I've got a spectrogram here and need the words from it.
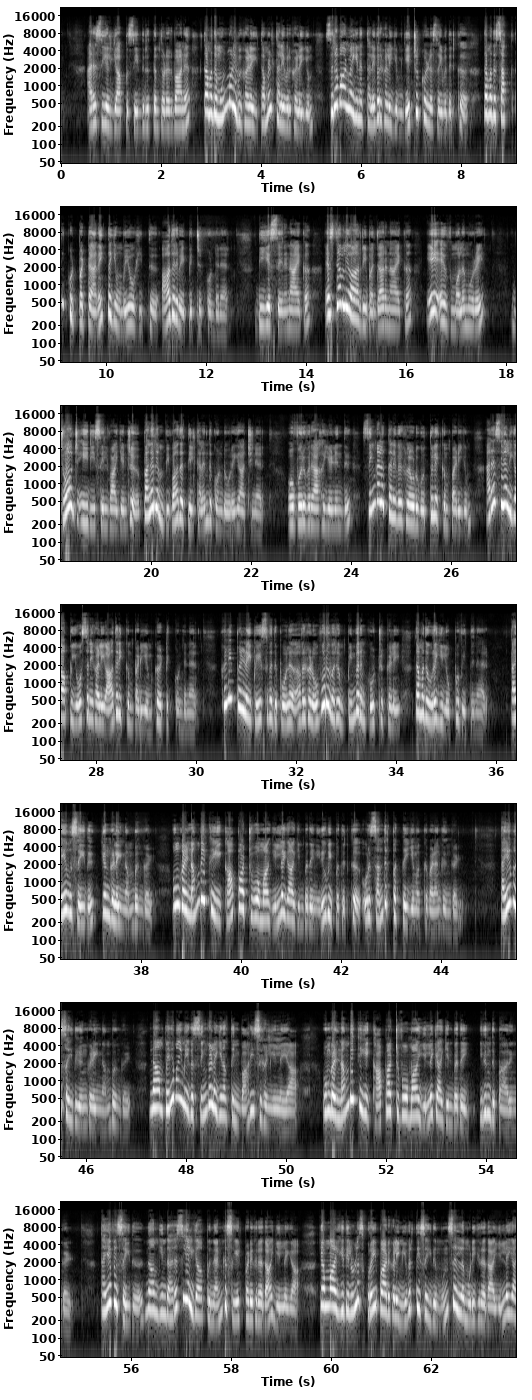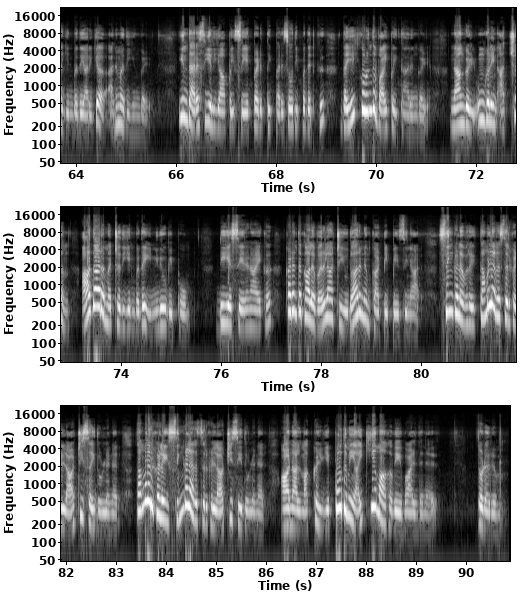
அரசியல் யாப்பு சீர்திருத்தம் தொடர்பான தமது முன்மொழிவுகளை தமிழ் தலைவர்களையும் சிறுபான்மையின தலைவர்களையும் ஏற்றுக்கொள்ள செய்வதற்கு தமது சக்திக்குட்பட்ட அனைத்தையும் உபயோகித்து ஆதரவை பெற்றுக் கொண்டனர். D S Senanayake S W R D Bandaranaike A F Molamure George இடி சில்வா என்று பலரும் விவாதத்தில் கலந்து கொண்டு உரையாற்றினர். ஒவ்வொருவராக எழுந்து சிங்கள தலைவர்களோடு ஒத்துழைக்கும்படியும் அரசியல் யாப்பு யோசனைகளை ஆதரிக்கும்படியும் கேட்டுக்கொண்டனர் கிளிப்பிள்ளை பேசுவது போல அவர்கள் ஒவ்வொருவரும் பின்வரும் கூற்றுக்களை தமது உரையில் ஒப்புவித்தனர். தயவு செய்து எங்களை நம்புங்கள். உங்கள் நம்பிக்கையை காப்பாற்றுவோமா இல்லையா என்பதை நிரூபிப்பதற்கு ஒரு சந்தர்ப்பத்தை எமக்கு வழங்குங்கள். தயவு செய்து எங்களை நம்புங்கள். நாம் பெருமை மிகு சிங்கள இனத்தின் வாரிசுகள் இல்லையா? உங்கள் நம்பிக்கையை காப்பாற்றுவோமா இல்லையா என்பதை இருந்து பாருங்கள். தயவு செய்து நாம் இந்த அரசியல் யாப்பு நன்கு செயற்படுகிறதா இல்லையா? எம்மால் இதில் உள்ள குறைபாடுகளை நிவர்த்தி செய்து முன் செல்ல முடிகிறதா இல்லையா என்பதை அறிய அனுமதியுங்கள். இந்த அரசியல் யாப்பை செயற்படுத்தி பரிசோதிப்பதற்கு தயை கூர்ந்து வாய்ப்பை தாருங்கள். நாங்கள் உங்களின் அச்சம் ஆதாரமற்றது என்பதை நிரூபிப்போம். டி எஸ் சேரநாயக்க கடந்த கால வரலாற்றை உதாரணம் காட்டி பேசினார். சிங்களவரை தமிழரசர்கள் ஆட்சி செய்துள்ளனர். தமிழர்களை சிங்கள அரசர்கள் ஆட்சி செய்துள்ளனர். ஆனால் மக்கள் எப்போதுமே ஐக்கியமாகவே வாழ்ந்தனர். தொடரும்.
